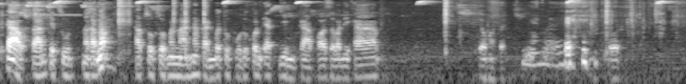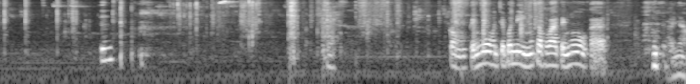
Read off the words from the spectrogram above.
379 370นะครับเนาะครับสุขๆมันๆนํกันเบิดทุกผู้ทุกคนแอดยิมกับขอสวัสดีครับเดี๋ยวมาไปยังเลยโดดอึ๊บค่ะกล่องแตงโมมันจะบ่นิ่งนะคะเพราะว่าแตงโมค่ะ หายเหงา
